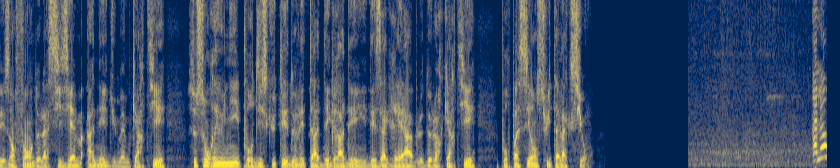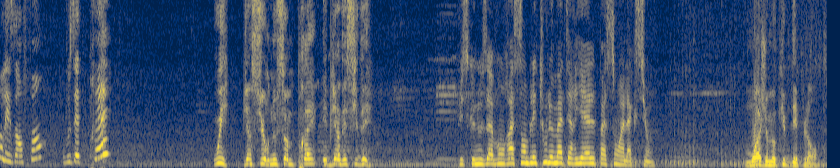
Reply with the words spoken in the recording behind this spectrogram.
Des enfants de la sixième année du même quartier se sont réunis pour discuter de l'état dégradé et désagréable de leur quartier pour passer ensuite à l'action. Alors les enfants, vous êtes prêts? Oui, bien sûr, nous sommes prêts et bien décidés. Puisque nous avons rassemblé tout le matériel, passons à l'action. Moi, je m'occupe des plantes.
